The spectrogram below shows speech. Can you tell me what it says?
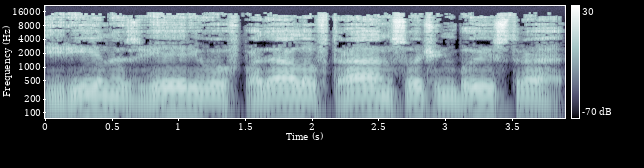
Ирина Зверева впадала в транс очень быстро.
